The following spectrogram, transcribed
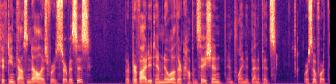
$15,000 for his services, but provided him no other compensation, employment benefits, or so forth.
